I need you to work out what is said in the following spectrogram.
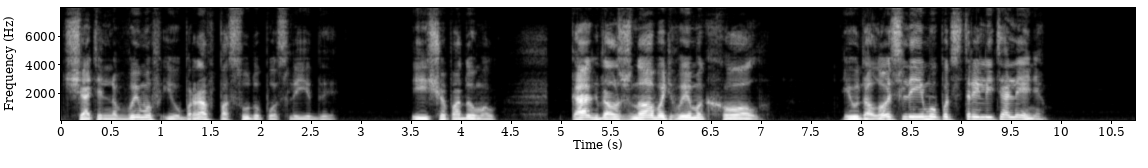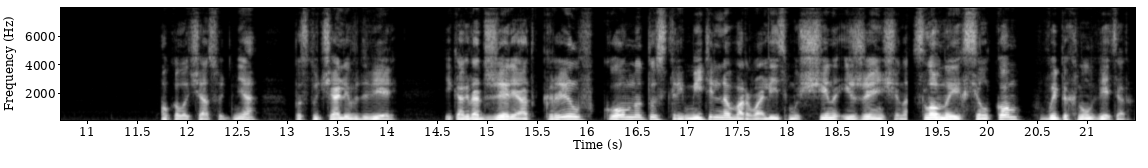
тщательно вымыв и убрав посуду после еды. И еще подумал, как должно быть вымок холл, и удалось ли ему подстрелить оленя. Около часу дня постучали в дверь, и когда Джерри открыл, в комнату стремительно ворвались мужчина и женщина, словно их силком выпихнул ветер.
